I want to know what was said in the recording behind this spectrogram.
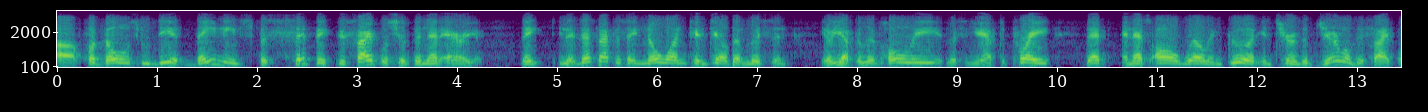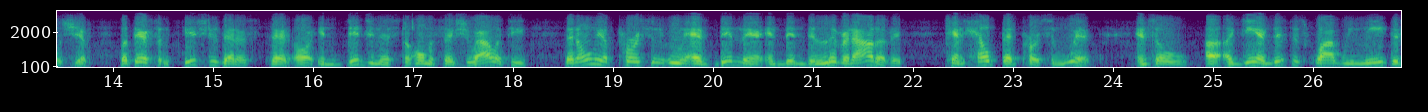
uh, for those who did, they need specific discipleship in that area. They, you know, that's not to say no one can tell them, listen, you know, you have to live holy. Listen, you have to pray. That and that's all well and good in terms of general discipleship. But there are some issues that are that are indigenous to homosexuality that only a person who has been there and been delivered out of it can help that person with. And so, uh, again, this is why we need this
